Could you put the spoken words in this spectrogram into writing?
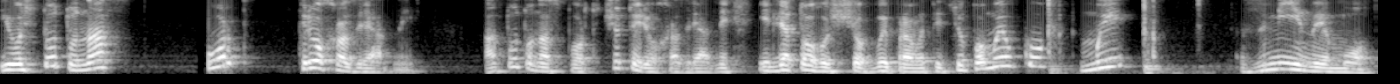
І ось тут у нас порт трьохрозрядний, а тут у нас порт чотирьохрозрядний. І для того, щоб виправити цю помилку, ми змінимо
